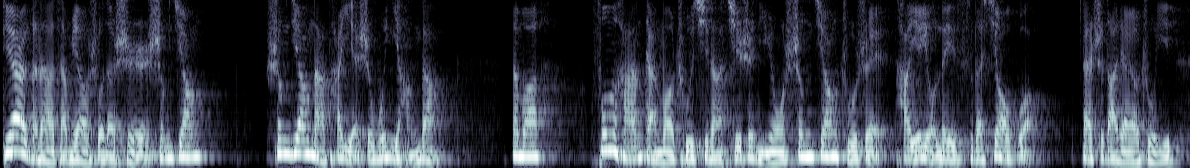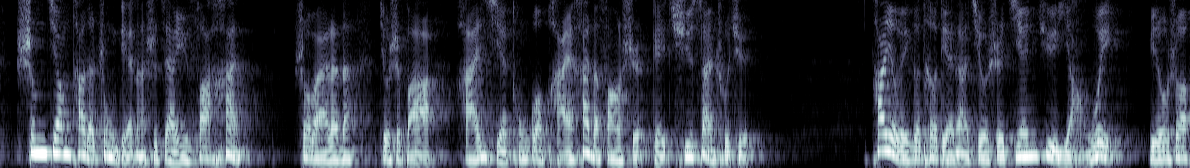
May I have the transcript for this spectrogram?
第二个呢，咱们要说的是生姜。生姜呢，它也是温阳的。那么风寒感冒初期呢，其实你用生姜煮水，它也有类似的效果。但是大家要注意，生姜它的重点呢是在于发汗，说白了呢就是把寒邪通过排汗的方式给驱散出去。它有一个特点呢，就是兼具养胃。比如说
